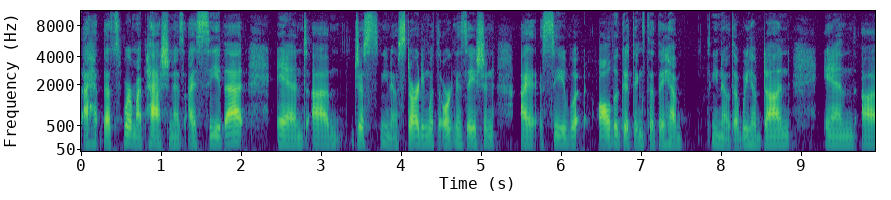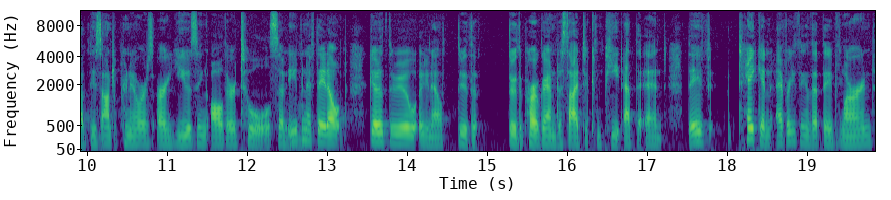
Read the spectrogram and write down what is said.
I have, that's where my passion is. I see that, and um, just you know starting with the organization, I see what all the good things that they have you know that we have done, and uh, these entrepreneurs are using all their tools. So even if they don't go through you know through the through the program decide to compete at the end. They've taken everything that they've learned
